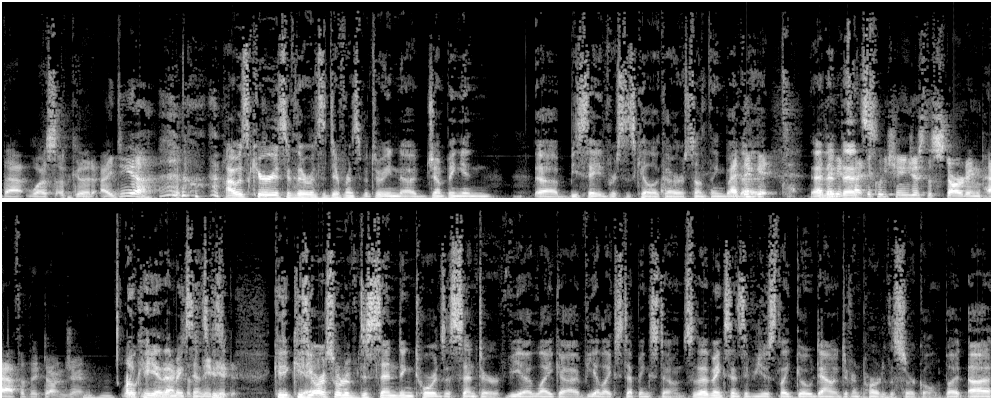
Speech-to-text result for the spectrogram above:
that was a good idea. I was curious if there was a difference between uh, jumping in uh, Besaid versus Kilika or something. But I think uh, it. I that- think it technically changes the starting path of the dungeon. Like, okay, yeah, that makes sense because a- you are sort of descending towards a center via like uh, via like stepping stones. So that makes sense if you just like go down a different part of the circle. But uh,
